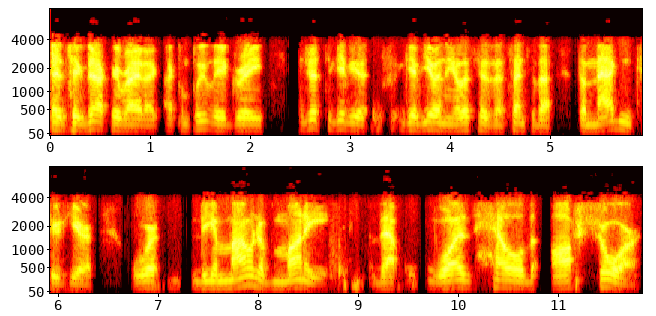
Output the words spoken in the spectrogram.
It's exactly right. I, I completely agree. And just to give you give you and the listeners a sense of the the magnitude here, where the amount of money that was held offshore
